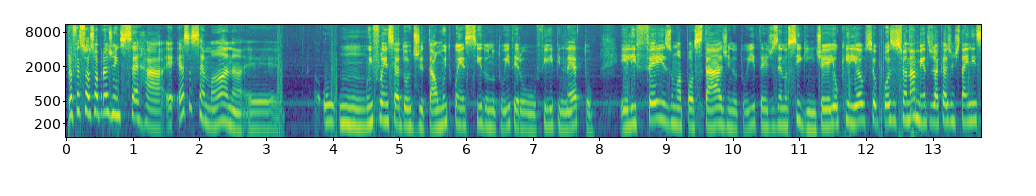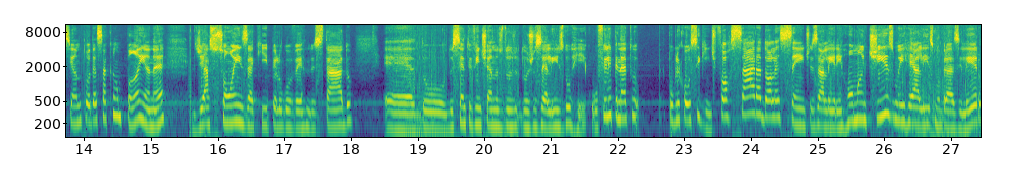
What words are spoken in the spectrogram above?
Professor, só para a gente encerrar, é, essa semana é, um influenciador digital muito conhecido no Twitter, o Felipe Neto, ele fez uma postagem no Twitter dizendo o seguinte: eu queria o seu posicionamento, já que a gente está iniciando toda essa campanha, né, de ações aqui pelo governo do estado. É, do, dos 120 anos do, do José Lins do Rico. O Felipe Neto publicou o seguinte: forçar adolescentes a lerem romantismo e realismo brasileiro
